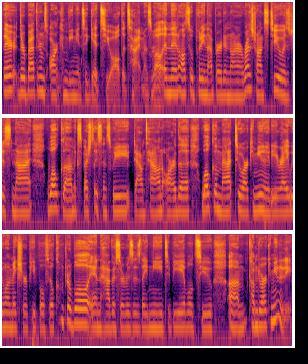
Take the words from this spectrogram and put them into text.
Their their bathrooms aren't convenient to get to all the time as well. And then also putting that burden on our restaurants too is just not welcome, especially since we downtown are the welcome mat to our community, right? We want to make sure people feel comfortable and have the services they need to be able to um, come to our community.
